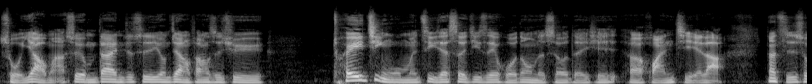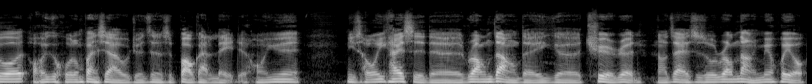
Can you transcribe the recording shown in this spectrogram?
所要嘛。所以我们当然就是用这样的方式去推进我们自己在设计这些活动的时候的一些呃环节啦。那只是说哦，一个活动办下来，我觉得真的是爆干累的哦，因为。你从一开始的 round down 的一个确认，然后再来是说 round down 里面会有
